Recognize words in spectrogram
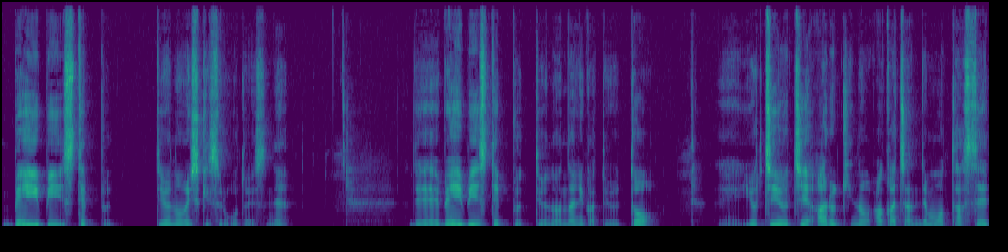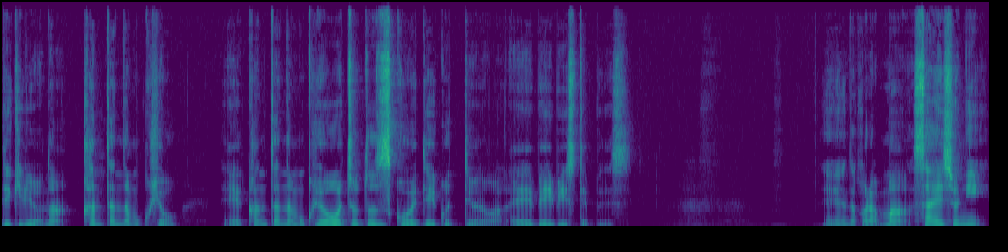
ベイビーステップっていうのを意識することですね。で、ベイビーステップっていうのは何かというと、えよちよち歩きの赤ちゃんでも達成できるような簡単な目標、え簡単な目標をちょっとずつ超えていくっていうのが、えベイビーステップです。えだからまあ最初に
